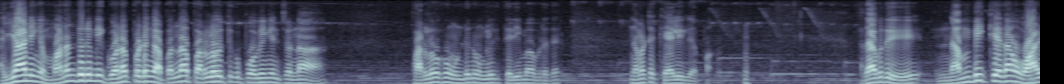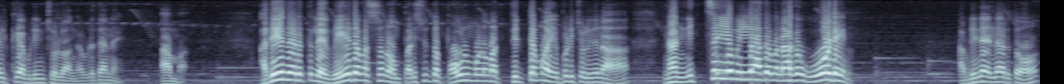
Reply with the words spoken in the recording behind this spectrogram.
ஐயா நீங்கள் மனம் திரும்பி குணப்படுங்க அப்பதான் பரலோகத்துக்கு போவீங்கன்னு சொன்னால் பரலோகம் உண்டுன்னு உங்களுக்கு தெரியுமா பிரதர்? நம்மகிட்ட கேள்வி கேட்பான். அதாவது நம்பிக்கை தான் வாழ்க்கை அப்படின்னு சொல்லுவாங்க அப்படி தானே ஆமாம் அதே நேரத்தில் வேதவசனம் பரிசுத்த பவுல் மூலமாக திட்டமாக எப்படி சொல்லுதுன்னா நான் நிச்சயம் இல்லாதவனாக ஓடேன். அப்படின்னா என்ன அர்த்தம்?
